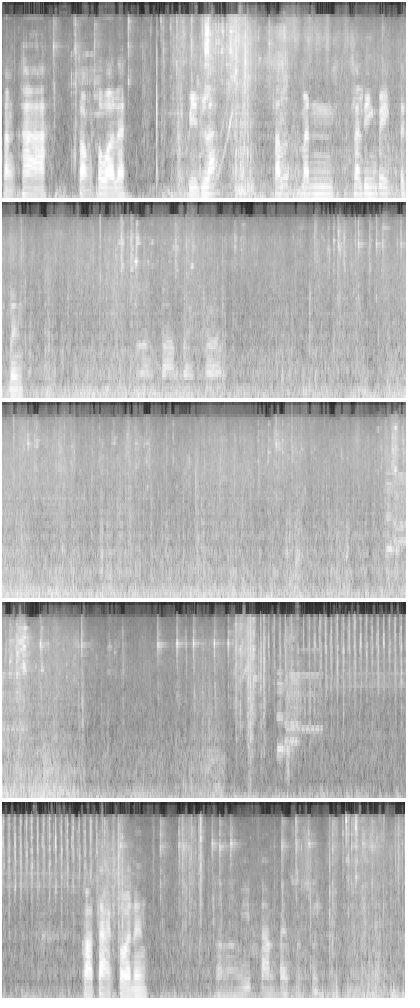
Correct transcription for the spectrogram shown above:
หลังคาสองตัวเลย บินละสลมันสลิงไปอีกตึกหนึ่งกำลังตามไปครับก่อแตกตัวหนึ่งกำลังรีบตามไปสุดๆ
